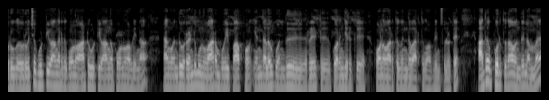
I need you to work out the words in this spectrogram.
ஒரு ஒரு வச்சு குட்டி வாங்குறதுக்கு போகணும் ஆட்டு குட்டி வாங்க போகணும் அப்படின்னா நாங்கள் வந்து ஒரு ரெண்டு மூணு வாரம் போய் பார்ப்போம் எந்த அளவுக்கு வந்து ரேட்டு குறைஞ்சிருக்கு போன வாரத்துக்கும் இந்த வாரத்துக்கும் அப்படின்னு சொல்லிட்டு. அதை பொறுத்து தான் வந்து நம்ம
